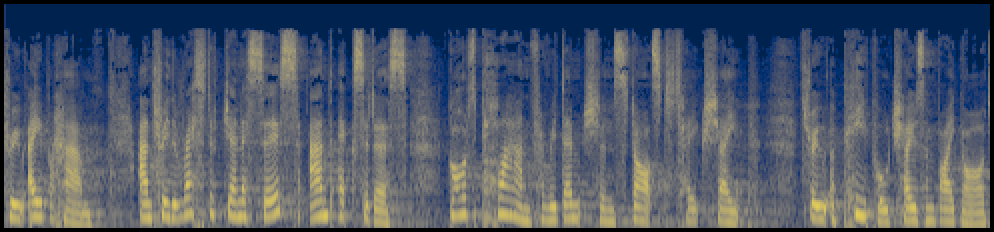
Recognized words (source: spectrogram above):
through Abraham. And through the rest of Genesis and Exodus, God's plan for redemption starts to take shape through a people chosen by God,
